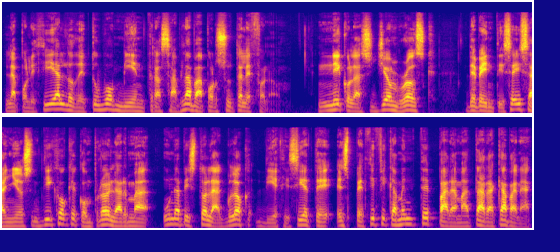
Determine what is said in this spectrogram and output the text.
La policía lo detuvo mientras hablaba por su teléfono. Nicholas John Rusk de 26 años, dijo que compró el arma, una pistola Glock 17, específicamente para matar a Kavanaugh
